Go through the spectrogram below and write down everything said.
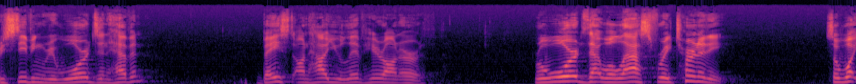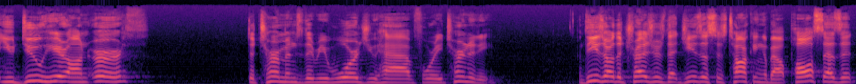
receiving rewards in heaven based on how you live here on earth? Rewards that will last for eternity. So, what you do here on earth determines the rewards you have for eternity. These are the treasures that Jesus is talking about. Paul says it,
